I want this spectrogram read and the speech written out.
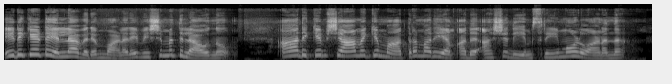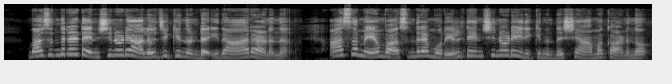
ഇത് എല്ലാവരും വളരെ വിഷമത്തിലാവുന്നു. ആദിക്കും ശ്യാമയ്ക്കും മാത്രം അറിയാം അത് അശ്വതിയും ശ്രീമോളുമാണെന്ന് വസുന്ധര ടെൻഷനോടെ ആലോചിക്കുന്നുണ്ട് ഇത് ആരാണെന്ന്. ആ സമയം വസുന്ധര മുറിയിൽ ടെൻഷനോടെ ഇരിക്കുന്നത് ശ്യാമ കാണുന്നു.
